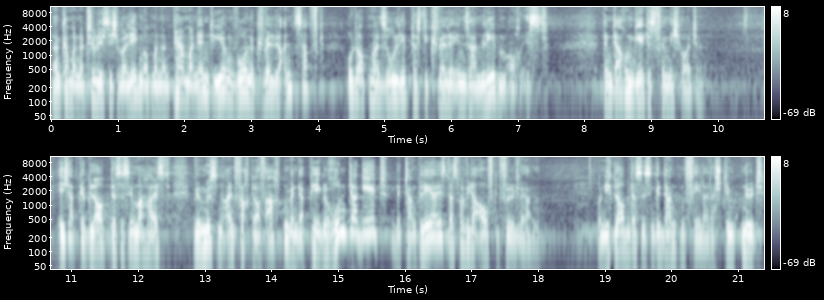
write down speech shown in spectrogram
Dann kann man natürlich sich überlegen, ob man dann permanent irgendwo eine Quelle anzapft oder ob man so lebt, dass die Quelle in seinem Leben auch ist. Denn darum geht es für mich heute. Ich habe geglaubt, dass es immer heißt, wir müssen einfach darauf achten, wenn der Pegel runtergeht, der Tank leer ist, dass wir wieder aufgefüllt werden. Und ich glaube, das ist ein Gedankenfehler, das stimmt nöt.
